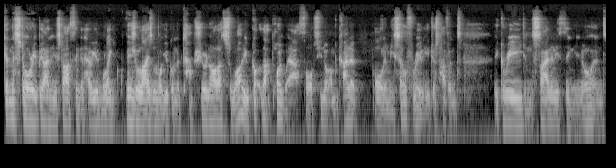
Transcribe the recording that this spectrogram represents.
getting the story behind it, you start thinking how you're like visualizing what you're going to capture and all that. So while you've got to that point where I thought, you know, I'm kind of all in myself, really, you just haven't agreed and signed anything, you know. And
